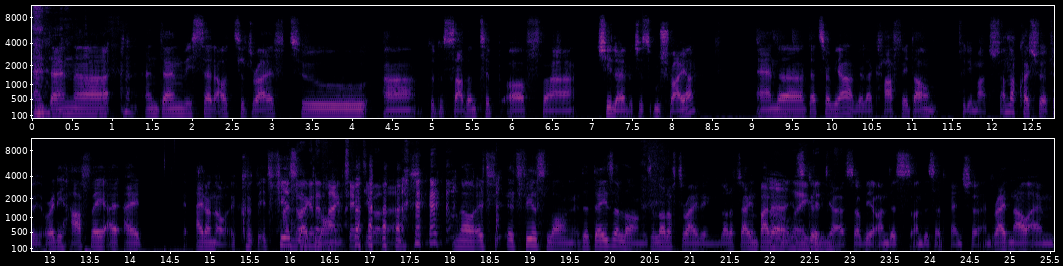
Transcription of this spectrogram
and then uh, and then we set out to drive to uh, to the southern tip of uh, Chile, which is Ushuaia, and uh, that's where we are. We're like halfway down, pretty much. I'm not quite sure if we're already halfway. I, I I don't know. It could. It feels like long. Fact check you on that. no, it it feels long. The days are long. It's a lot of driving, a lot of driving, but uh, oh it's good. Goodness. Yeah. So we're on this on this adventure, and right now I'm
